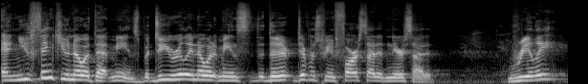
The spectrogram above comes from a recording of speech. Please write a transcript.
and you think you know what that means, but do you really know what it means? The, the difference between farsighted and nearsighted. Really?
